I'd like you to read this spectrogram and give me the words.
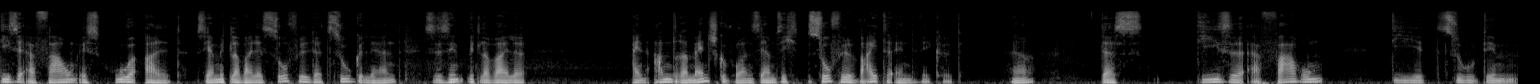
diese Erfahrung ist uralt. Sie haben mittlerweile so viel dazugelernt, sie sind mittlerweile ein anderer Mensch geworden, sie haben sich so viel weiterentwickelt, ja, dass diese Erfahrung, die zu dem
